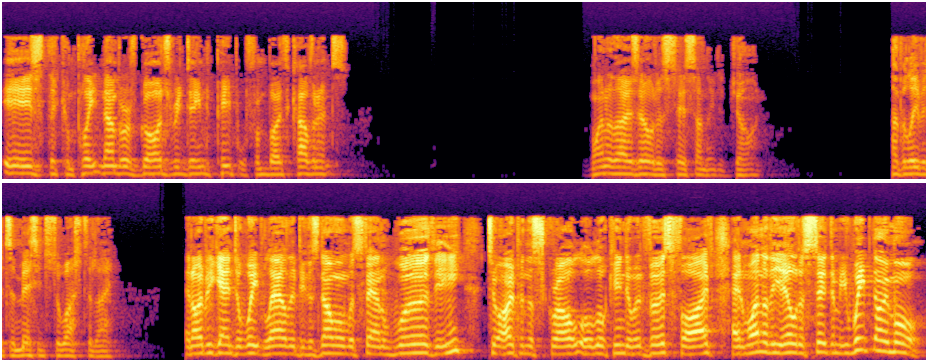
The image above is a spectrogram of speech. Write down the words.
is the complete number of God's redeemed people from both covenants. One of those elders says something to John. I believe it's a message to us today. And I began to weep loudly because no one was found worthy to open the scroll or look into it. Verse 5 And one of the elders said to me, Weep no more.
